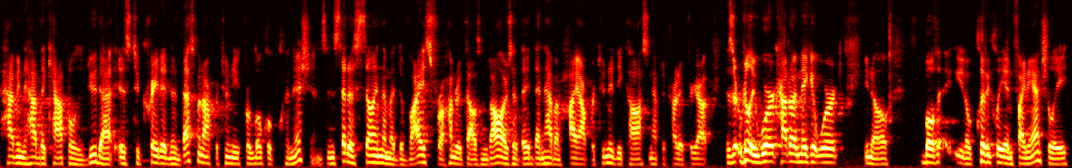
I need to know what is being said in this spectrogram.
having to have the capital to do that, is to create an investment opportunity for local clinicians. Instead of selling them a device for hundred thousand dollars that they then have a high opportunity cost and have to try to figure out does it really work? How do I make it work? You know, both you know clinically and financially.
